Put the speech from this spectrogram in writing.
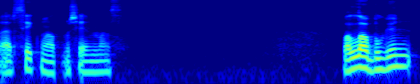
Versek mi 60 elmas? Vallahi bugün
